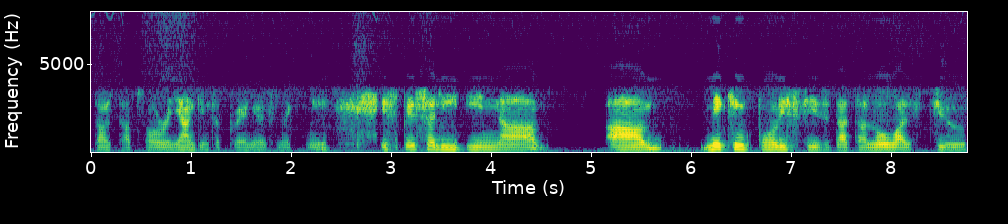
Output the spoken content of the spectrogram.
startups or young entrepreneurs like me, especially in uh, um, making policies that allow us to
